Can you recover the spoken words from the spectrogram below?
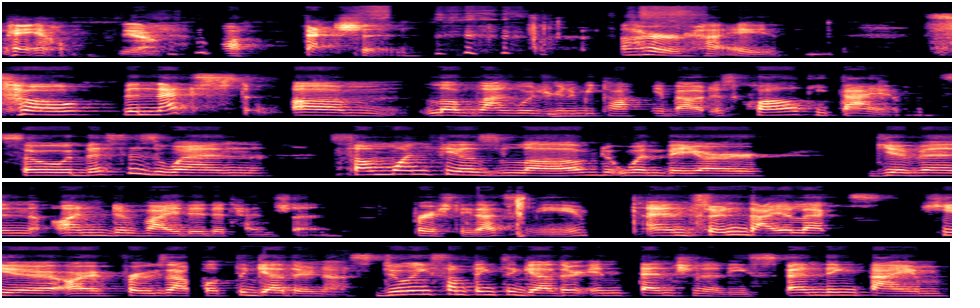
Bam. Yeah. affection. All right. So the next um, love language we're going to be talking about is quality time. So this is when someone feels loved when they are given undivided attention. Firstly, that's me. And certain dialects here are, for example, togetherness, doing something together intentionally, spending time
